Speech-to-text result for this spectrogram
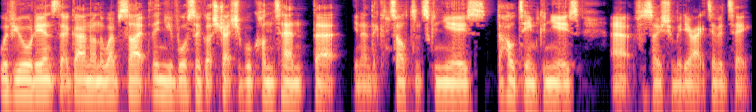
with your audience that are going on the website. But then you've also got stretchable content that you know the consultants can use, the whole team can use uh, for social media activity.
